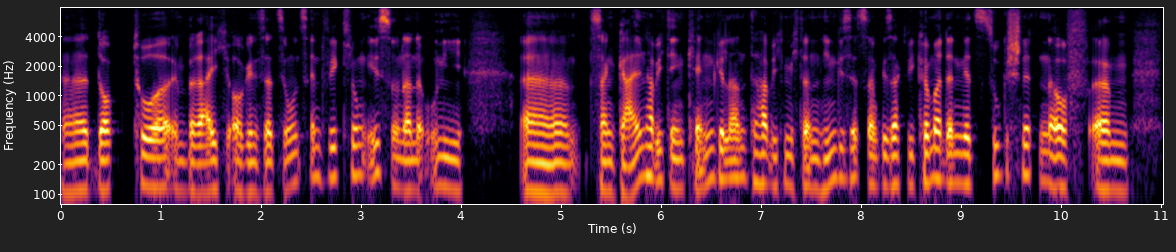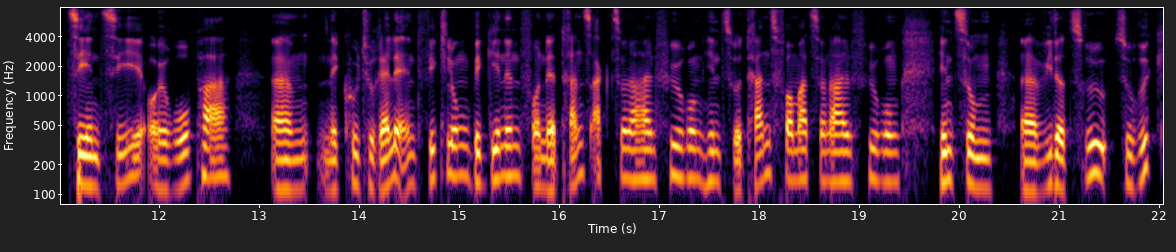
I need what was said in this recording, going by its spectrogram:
äh, Doktor im Bereich Organisationsentwicklung ist und an der Uni äh, St. Gallen habe ich den kennengelernt, da habe ich mich dann hingesetzt und habe gesagt, wie können wir denn jetzt zugeschnitten auf ähm, CNC Europa ähm, eine kulturelle Entwicklung beginnen von der transaktionalen Führung hin zur transformationalen Führung, hin zum äh, wieder zu, zurück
